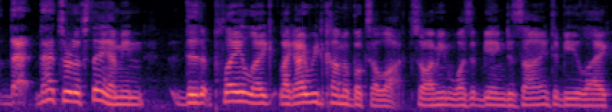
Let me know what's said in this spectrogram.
that that sort of thing. I mean, did it play like like I read comic books a lot. So I mean, was it being designed to be like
